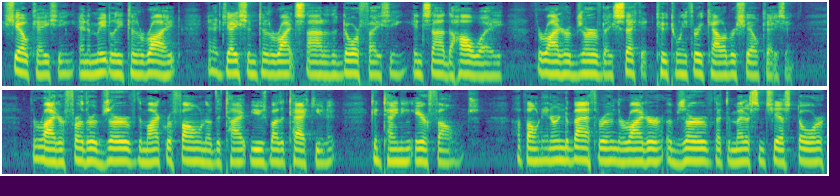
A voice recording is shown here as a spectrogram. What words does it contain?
shell casing, and immediately to the right and adjacent to the right side of the door facing inside the hallway, the writer observed a second 223 caliber shell casing. The writer further observed the microphone of the type used by the TAC unit containing earphones. Upon entering the bathroom, the writer observed that the medicine chest door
